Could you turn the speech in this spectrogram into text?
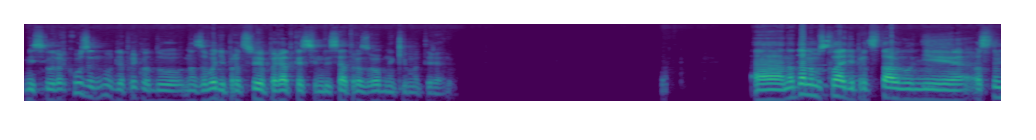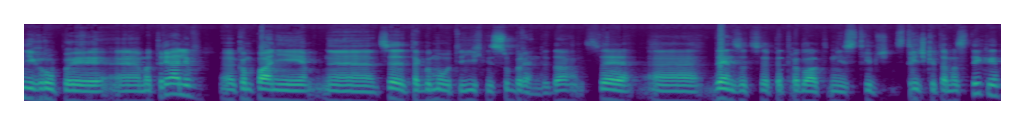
Місті Леверкузен, ну, для прикладу, на заводі працює порядка 70 розробників матеріалів. Е, На даному слайді представлені основні групи е, матеріалів е, компанії. Це, так би мовити, їхні суббренди. Да? Це Дензо, це петролатомні стріч- стрічки та мастики,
